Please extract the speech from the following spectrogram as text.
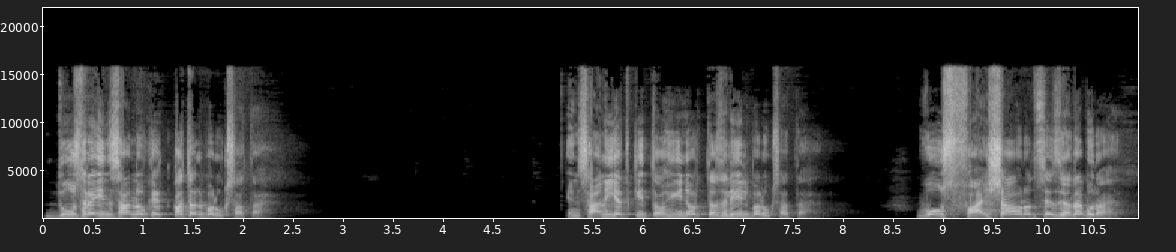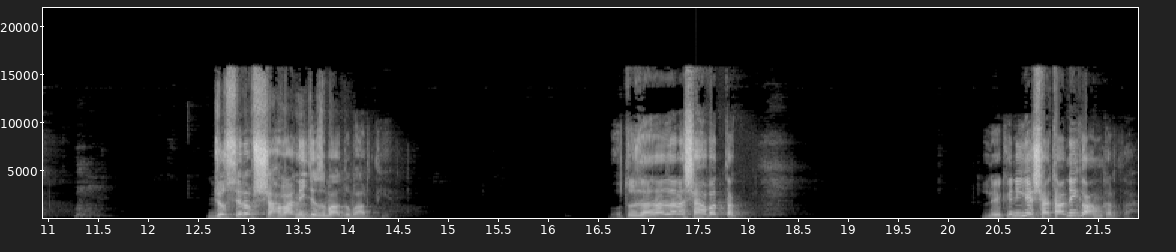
دوسرے انسانوں کے قتل پر اکساتا ہے، انسانیت کی توہین اور تزلیل پر اکساتا ہے، وہ اس فائشہ عورت سے زیادہ برا ہے جو صرف شہوانی جذبات ابھارتی ہے۔ وہ تو زیادہ زیادہ شہوت تک۔ لیکن یہ شیطانی کام کرتا ہے۔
